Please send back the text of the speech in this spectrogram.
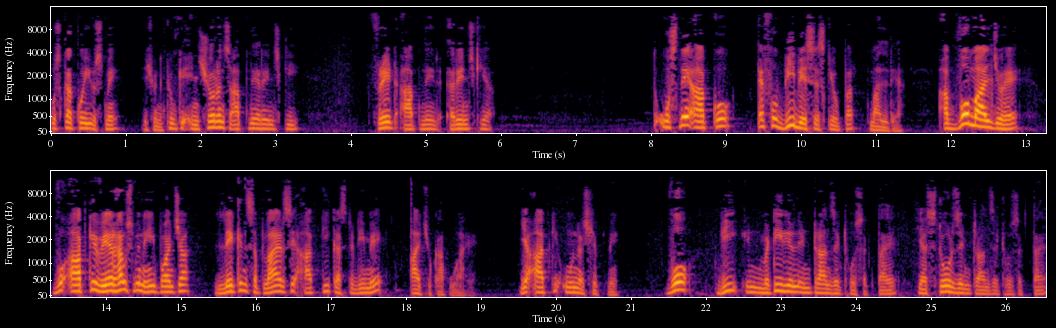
اس کا کوئی اس میں ایشو نہیں، کیونکہ انشورنس آپ نے ارینج کی۔ فریٹ آپ نے ارینج کیا۔ تو اس نے آپ کو ایف او بی بیسس کے اوپر مال دیا۔ اب وہ مال جو ہے، وہ آپ کے ویئر ہاؤس میں نہیں پہنچا، لیکن سپلائر سے آپ کی کسٹڈی میں آ چکا ہوا ہے، یا آپ کی اونرشپ میں۔ وہ بھی ان مٹیریل ان ٹرانزٹ ہو سکتا ہے، یا اسٹورز ان ٹرانزٹ ہو سکتا ہے،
